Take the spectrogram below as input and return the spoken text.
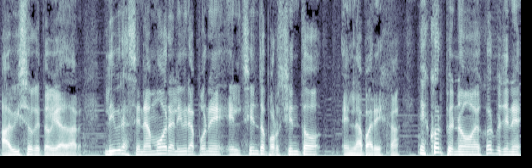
aviso que te voy a dar. Libra se enamora, Libra pone el 100% en la pareja. Escorpio no, Escorpio tiene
